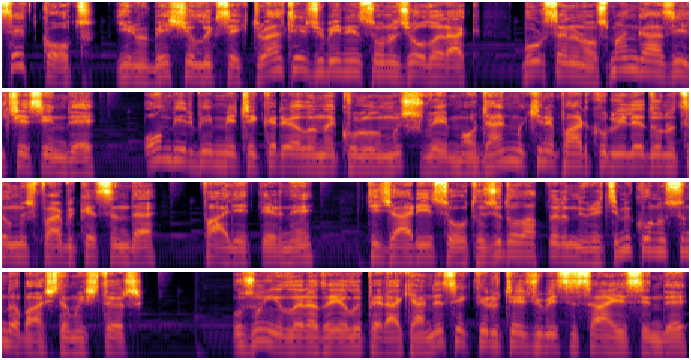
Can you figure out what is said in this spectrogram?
Setcolt, 25 yıllık sektörel tecrübenin sonucu olarak Bursa'nın Osman Gazi ilçesinde 11 bin metrekare alana kurulmuş ve modern makine parkuru ile donatılmış fabrikasında faaliyetlerine ticari soğutucu dolapların üretimi konusunda başlamıştır. Uzun yıllara dayalı perakende sektörü tecrübesi sayesinde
